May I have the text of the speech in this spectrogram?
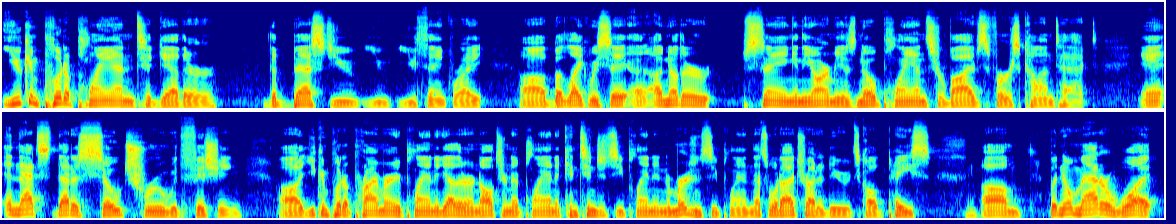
You can put a plan together, the best you you you think, right? Uh, but like we say, another saying in the army is no plan survives first contact, and, and that's that is so true with fishing. Uh, you can put a primary plan together, an alternate plan, a contingency plan, an emergency plan. That's what I try to do. It's called PACE. Um, but no matter what,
